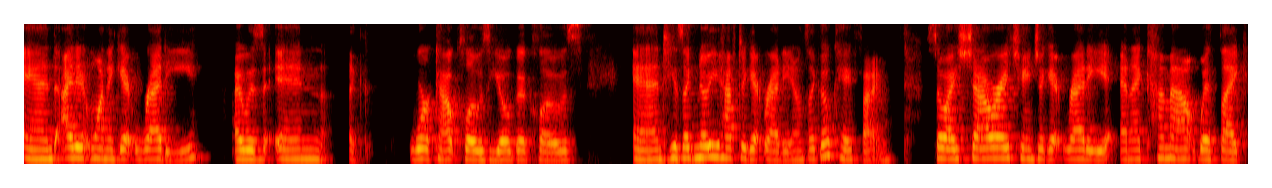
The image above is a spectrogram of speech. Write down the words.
And I didn't want to get ready. I was in like workout clothes, yoga clothes. And he's like, no, you have to get ready. And I was like, okay, fine. So I shower, I change, I get ready, and I come out with like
